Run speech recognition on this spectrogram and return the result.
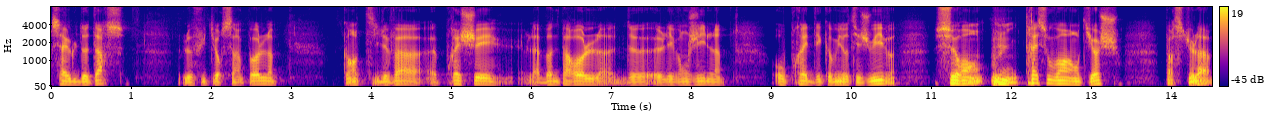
Saül de Tarse, le futur Saint Paul, quand il va prêcher la bonne parole de l'Évangile auprès des communautés juives se rend très souvent à Antioche parce que là,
